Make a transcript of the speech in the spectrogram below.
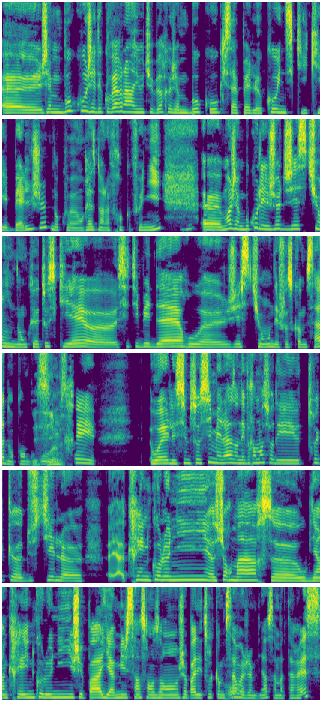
J'aime beaucoup. J'ai découvert là un YouTuber que j'aime beaucoup qui s'appelle Koinski, qui est belge. Donc on reste dans la francophonie. Euh, moi, j'aime beaucoup les jeux de gestion. Donc tout ce qui est city builder ou gestion, des choses comme ça. Donc en gros, Sims. créer- Ouais, les Sims aussi, mais là, on est vraiment sur des trucs euh, du style euh, euh, créer une colonie euh, sur Mars euh, ou bien créer une colonie, je sais pas, il y a 1500 ans, je sais pas, des trucs comme ça. Oh. Moi, j'aime bien, ça m'intéresse.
